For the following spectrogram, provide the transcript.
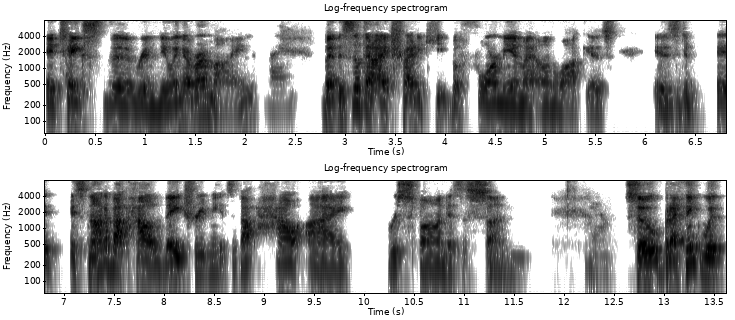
It takes the renewing of our mind. right But this is something I try to keep before me in my own walk is, is to, it, it's not about how they treat me. It's about how I respond as a son. yeah So, but I think what,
